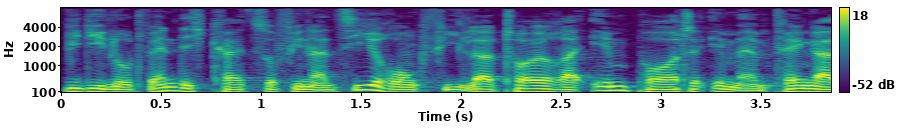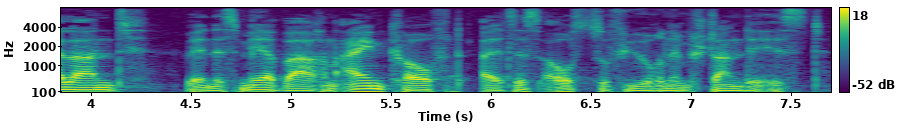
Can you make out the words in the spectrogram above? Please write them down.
wie die Notwendigkeit zur Finanzierung vieler teurer Importe im Empfängerland, wenn es mehr Waren einkauft, als es auszuführen imstande ist.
